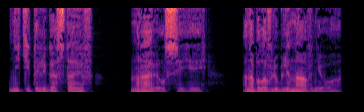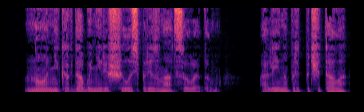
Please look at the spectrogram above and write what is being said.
Никита Легостаев нравился ей. Она была влюблена в него, но никогда бы не решилась признаться в этом. Алина предпочитала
